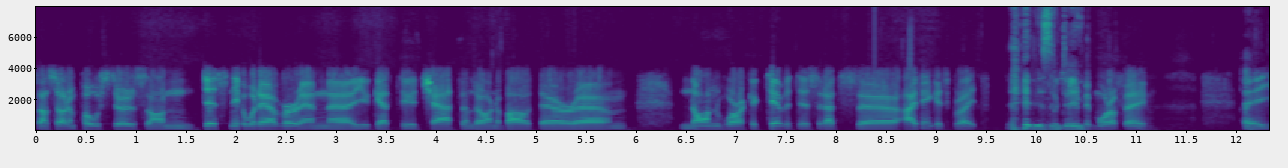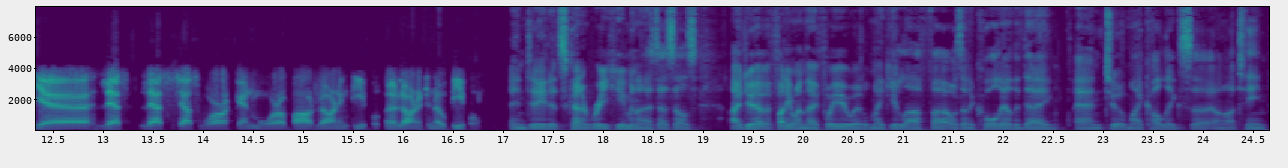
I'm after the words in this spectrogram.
some certain posters on Disney or whatever, and uh, you get to chat and learn about their um, non-work activities. So that's, uh, I think, it's great. It is indeed. A bit more of a, a uh, less less just work and more about learning people, uh, learning to know people. Indeed, it's kind of rehumanized ourselves. I do have a funny one though for you. It'll make you laugh. Uh, I was on a call the other day, and two of my colleagues uh, on our team,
